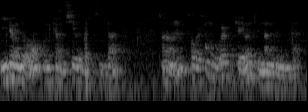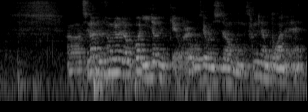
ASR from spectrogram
이병도 은평 시의원 모셨습니다. 저는 서울 성북을 국회의원 김남근입니다. 아, 지난 윤석열 정권 2년 6개월 오세훈 시정 3년 동안에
